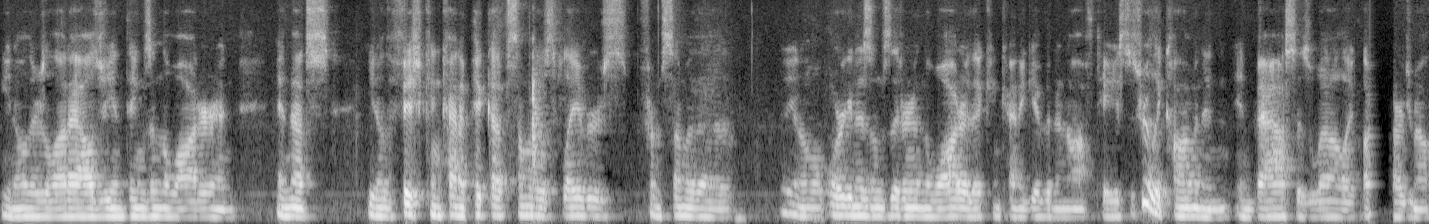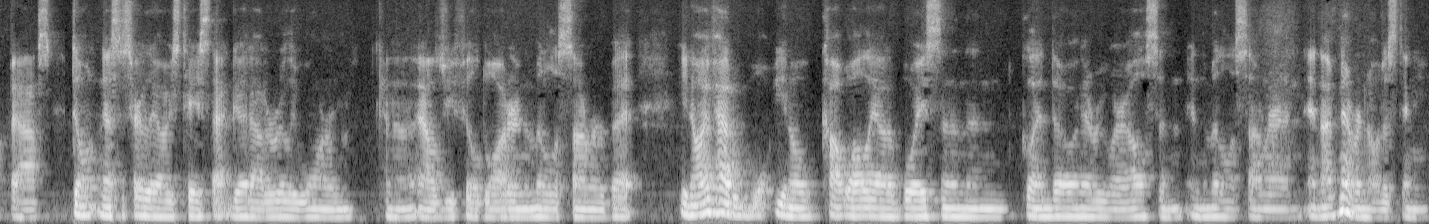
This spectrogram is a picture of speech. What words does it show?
you know, there's a lot of algae and things in the water. And, and that's, you know, the fish can kind of pick up some of those flavors from some of the, you know, organisms that are in the water that can kind of give it an off taste. It's really common in, in bass as well, like largemouth bass don't necessarily always taste that good out of really warm kind of algae filled water in the middle of summer. But, you know, I've had, you know, caught walleye out of Boysen and Glendo and everywhere else in, in the middle of summer. And, and I've never noticed any,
